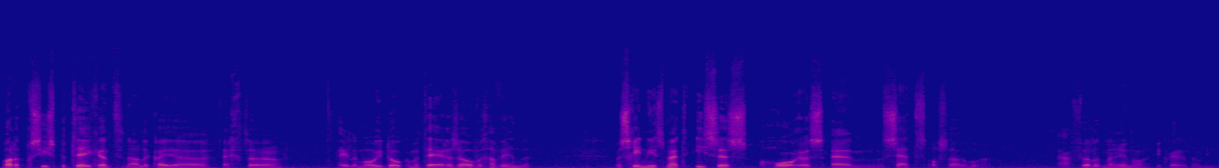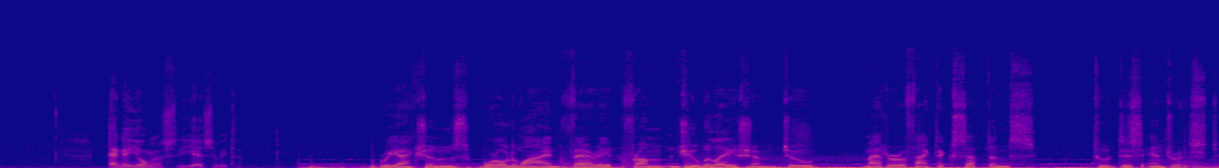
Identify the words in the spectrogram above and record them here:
Wat het precies betekent, nou daar kan je echt uh, hele mooie documentaires over gaan vinden. Misschien iets met Isis, Horus en Set of zo. Ja, vul het maar in hoor, ik weet het ook niet. Enge jongens, die Jezuïeten. Reactions worldwide varied from jubilation to matter-of-fact acceptance to disinterest.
